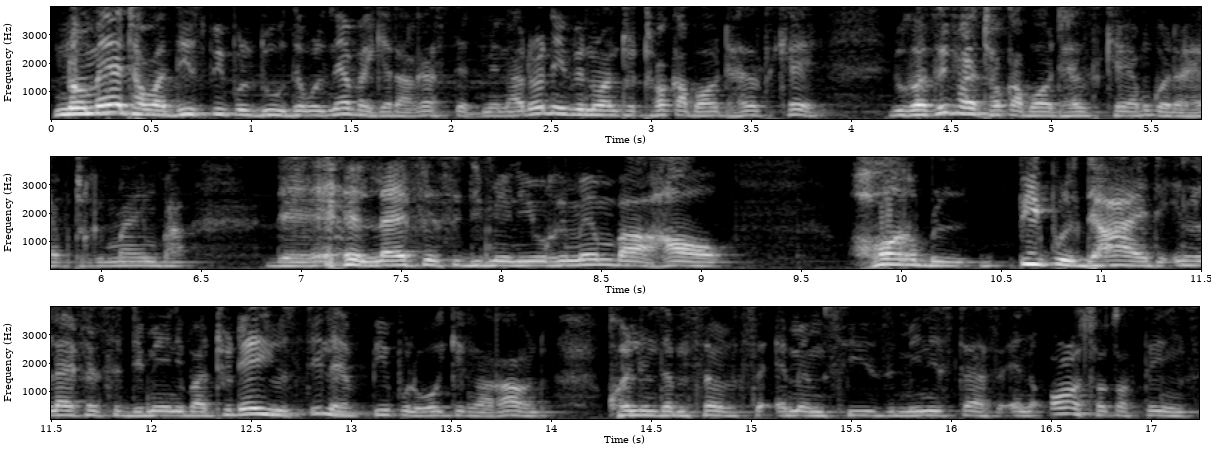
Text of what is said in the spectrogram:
no matter what these people do, they will never get arrested, man. I don't even want to talk about healthcare because if I talk about healthcare, I'm gonna have to remember the life as You remember how horrible people died in life as a Esidimeni, but today you still have people walking around calling themselves MMCs, ministers, and all sorts of things.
